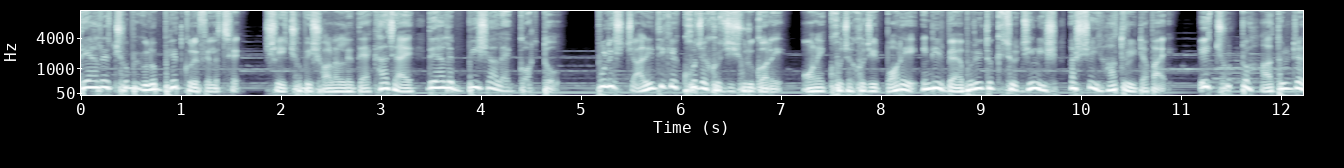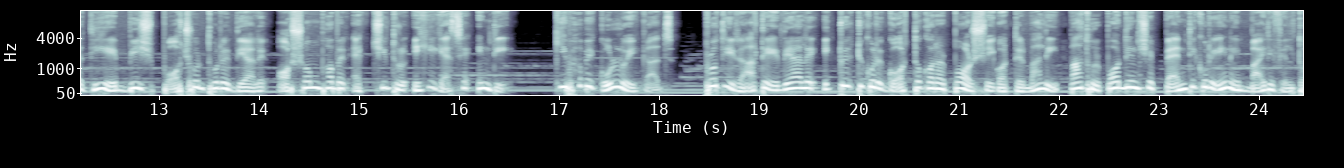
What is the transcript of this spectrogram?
দেয়ালের ছবিগুলো ভেদ করে ফেলেছে। সেই ছবি সরালে দেখা যায় দেয়ালে বিশাল এক গর্ত। পুলিশ চারিদিকে খোঁজাখুঁজি শুরু করে। অনেক খোঁজাখুঁজির পরে ইন্ডির ব্যবহৃত কিছু জিনিস আর সেই হাতুড়িটা পায়। এই ছোট্ট হাতুড়িটা দিয়ে ২০ বছর ধরে দেয়ালে অসম্ভবের এক চিত্র এঁকে গেছে ইন্ডি কীভাবে করল এই কাজ? প্রতি রাতে দেয়ালে একটু একটু করে গর্ত করার পর সেই গর্তের বালি পাথর পরদিন সে প্যান্টি করে এনে বাইরে ফেলত।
